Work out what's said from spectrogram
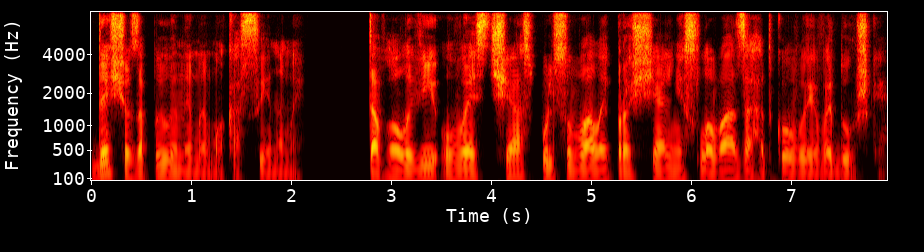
дещо запиленими мокасинами. Та в голові увесь час пульсували прощальні слова загадкової ведушки.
